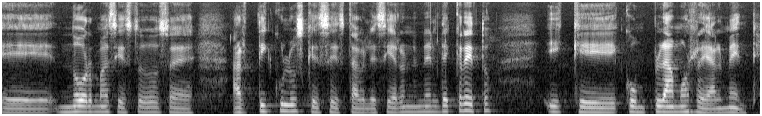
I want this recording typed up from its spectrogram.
eh, normas y estos eh, artículos que se establecieron en el decreto y que cumplamos realmente.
